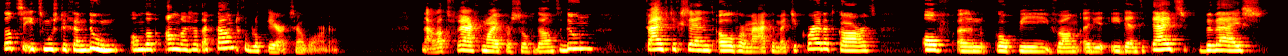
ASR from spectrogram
dat ze iets moesten gaan doen, omdat anders het account geblokkeerd zou worden. Nou, wat vraagt Microsoft dan te doen? 50 cent overmaken met je creditcard of een kopie van een identiteitsbewijs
